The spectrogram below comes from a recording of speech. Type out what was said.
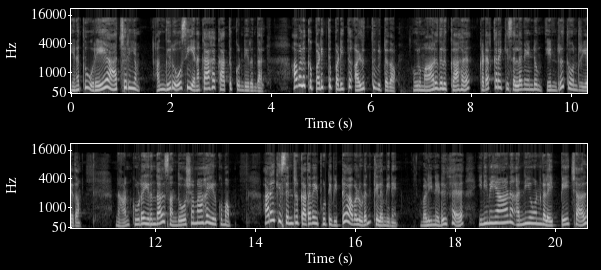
எனக்கு ஒரே ஆச்சரியம். அங்கு ரோசி எனக்காக காத்து கொண்டிருந்தாள். அவளுக்கு படித்து படித்து அழுத்து விட்டதாம். ஒரு மாறுதலுக்காக கடற்கரைக்கு செல்ல வேண்டும் என்று தோன்றியதாம். நான் கூட இருந்தால் சந்தோஷமாக இருக்குமாம். அறைக்கு சென்று கதவை பூட்டிவிட்டு அவளுடன் கிளம்பினேன். வழிநெடுக இனிமையான அந்நியோன்களை பேச்சால்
